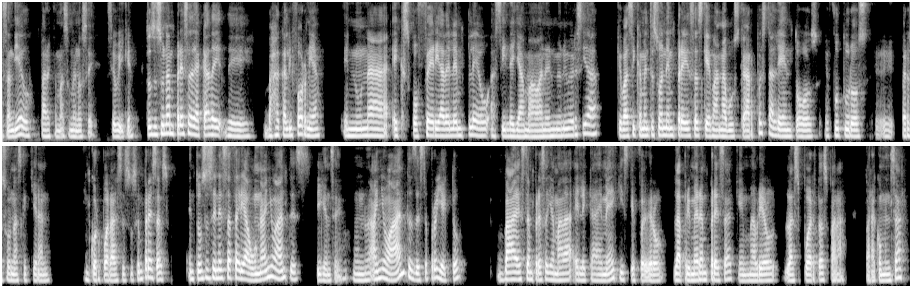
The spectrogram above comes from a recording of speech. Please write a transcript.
San Diego para que más o menos se, se ubiquen. Entonces una empresa de acá de, Baja California, en una expoferia del empleo, así le llamaban en mi universidad, que básicamente son empresas que van a buscar pues talentos, eh, futuros eh, personas que quieran incorporarse a sus empresas. Entonces en esta feria, un año antes, fíjense, un año antes de este proyecto, va esta empresa llamada LKMX, que fue la primera empresa que me abrieron las puertas para, para comenzar.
